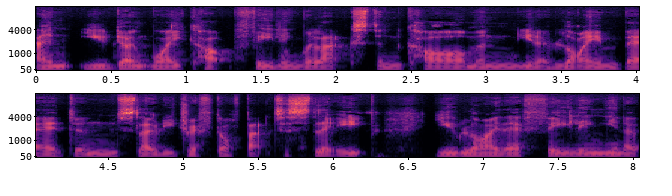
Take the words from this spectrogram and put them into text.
and you don't wake up feeling relaxed and calm and, you know, lie in bed and slowly drift off back to sleep. You lie there feeling, you know,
